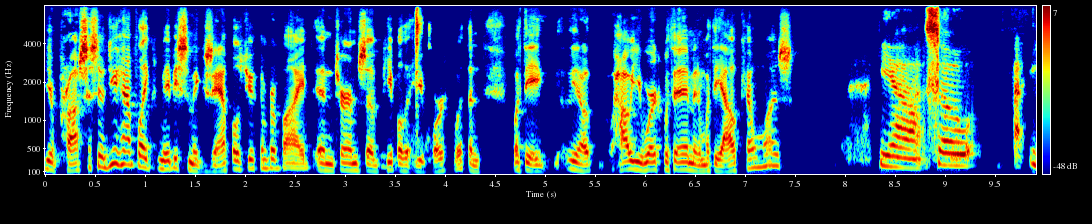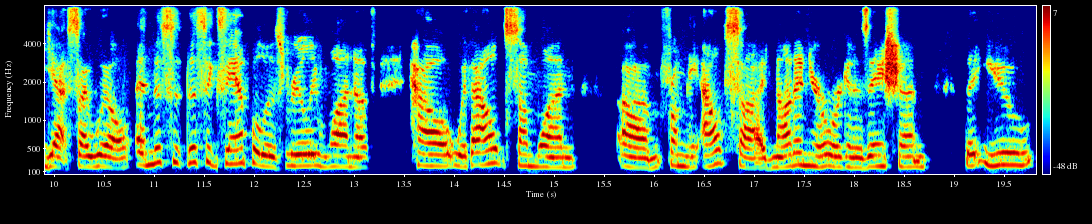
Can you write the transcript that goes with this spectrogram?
your process and do you have like maybe some examples you can provide in terms of people that you've worked with and what the you know how you worked with them and what the outcome was? Yeah. So yes, I will. And this this example is really one of how, without someone um, from the outside, not in your organization, that you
